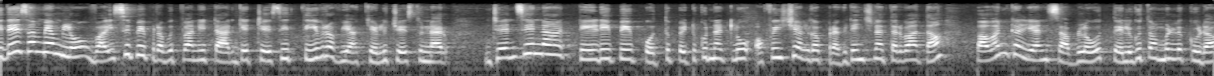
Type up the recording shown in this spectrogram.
ఇదే సమయంలో వైసీపీ ప్రభుత్వాన్ని టార్గెట్ చేసి తీవ్ర వ్యాఖ్యలు చేస్తున్నారు. జనసేన టీడీపీ పొత్తు పెట్టుకున్నట్లు అఫీషియల్గా ప్రకటించిన తర్వాత పవన్ కళ్యాణ్ సభలో తెలుగు తమ్ముళ్ళు కూడా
